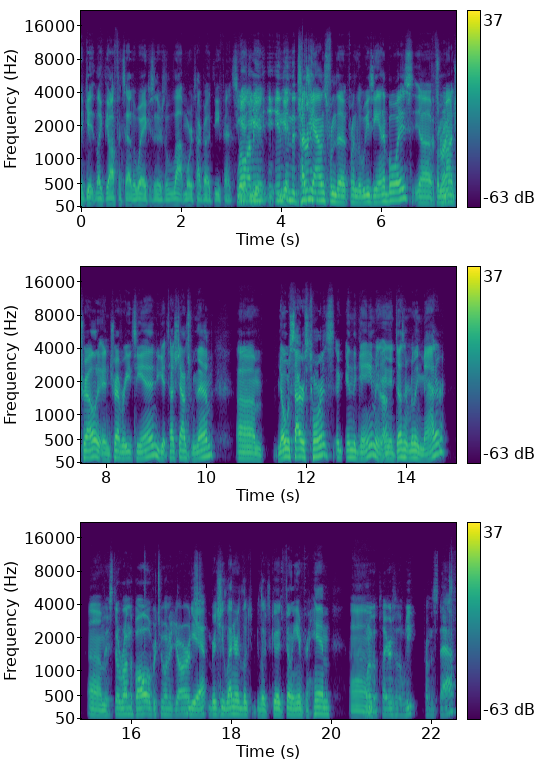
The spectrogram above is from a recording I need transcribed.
to get like the offense out of the way because there's a lot more to talk about defense. Well, get- I you mean, get- in- in the journey- touchdowns from the from the Louisiana boys, uh, from right. Montrell and Trevor Etienne. You get touchdowns from them. Um, no Cyrus Torrence in the game, and, Yeah. and it doesn't really matter. Um, they still run the ball over 200 yards. yeah, Richie Leonard looked looked good filling in for him. Um, One of the players of the week from the staff.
